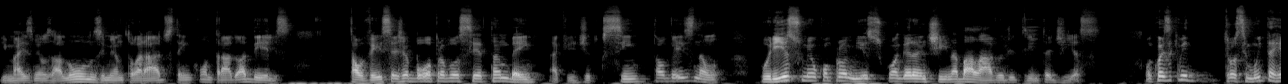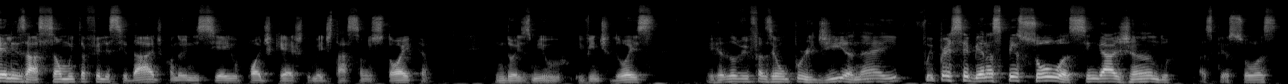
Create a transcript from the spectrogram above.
e mais meus alunos e mentorados têm encontrado a deles. Talvez seja boa para você também. Acredito que sim, talvez não. Por isso, meu compromisso com a garantia inabalável de 30 dias. Uma coisa que me trouxe muita realização, muita felicidade quando eu iniciei o podcast do Meditação Estoica em 2022, e resolvi fazer um por dia, né? E fui percebendo as pessoas se engajando, as pessoas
